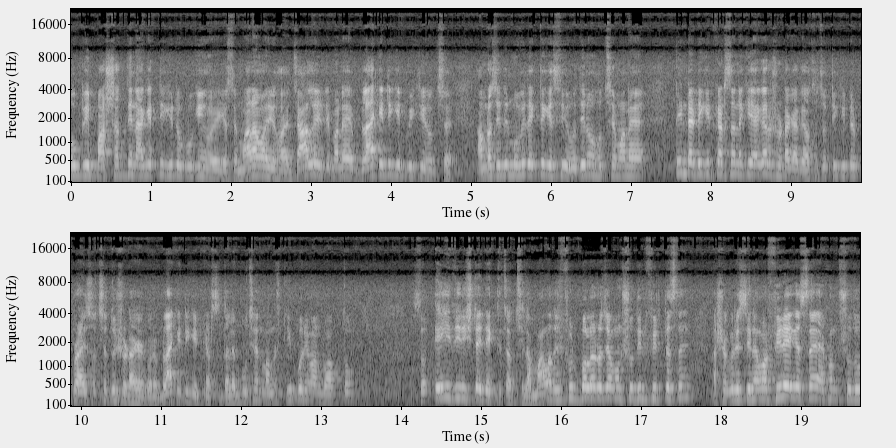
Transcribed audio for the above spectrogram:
অগ্রিম পাঁচ, সাত দিন আগের টিকিটও বুকিং হয়ে গেছে, মারামারি হয়, জালে মানে ব্ল্যাকে টিকিট বিক্রি হচ্ছে। আমরা যেদিন মুভি দেখতে গেছি, ওদিনও হচ্ছে মানে তিনটা টিকিট কাটছে নাকি এগারোশো টাকা দিয়ে, অথচ টিকিটের প্রাইস হচ্ছে দুশো টাকা করে ব্ল্যাকে টিকিট কাটছে। তাহলে বুঝেন মানুষ কী পরিমাণ ভক্ত। সো এই জিনিসটাই দেখতে চাচ্ছিলাম। বাংলাদেশ ফুটবলেরও যেমন সুদিন ফিরতেছে, আশা করি সিনেমার ফিরে গেছে, এখন শুধু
